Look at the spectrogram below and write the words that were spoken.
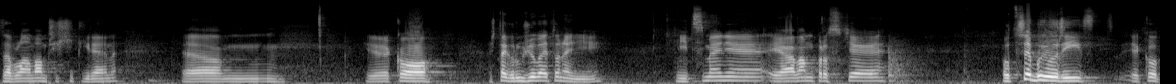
zavolám vám příští týden, um, je jako, až tak růžové to není. Nicméně já vám prostě potřebuju říct jako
